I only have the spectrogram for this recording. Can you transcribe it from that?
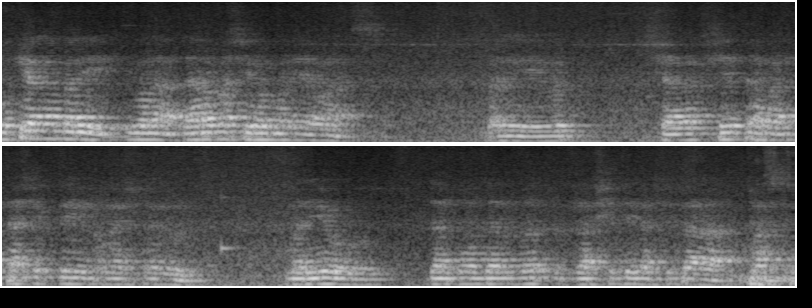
ముఖ్యంగా మరి ఇవాళ ధర్మ శిరోమణి అవార్డ్స్ మరి క్షేత్ర వనితాశక్తి ఇంటర్నేషనల్ మరియు ధర్మ ధర్మ రక్షిత రక్షిత ట్రస్ట్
